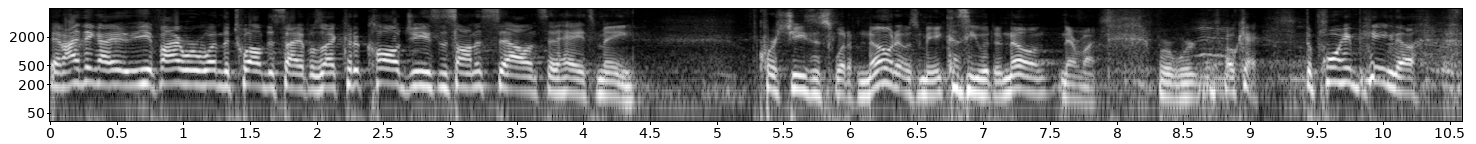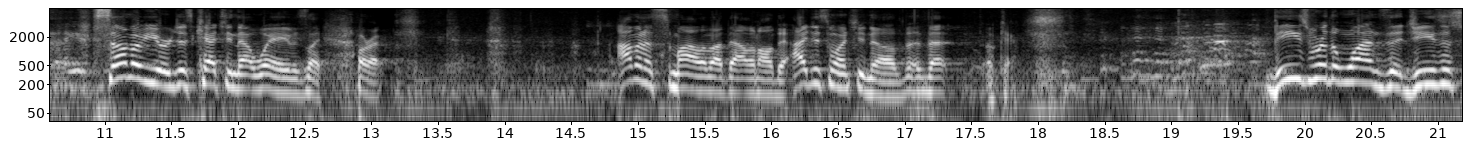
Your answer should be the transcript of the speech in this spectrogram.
And I think I, if I were one of the 12 disciples, I could have called Jesus on his cell and said, hey, it's me. Of course, Jesus would have known it was me because he would have known. Never mind. We're, we're, okay. The point being, though, some of you are just catching that wave. It's like, all right. I'm going to smile about that one all day. I just want you to know that, that okay. These were the ones that Jesus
